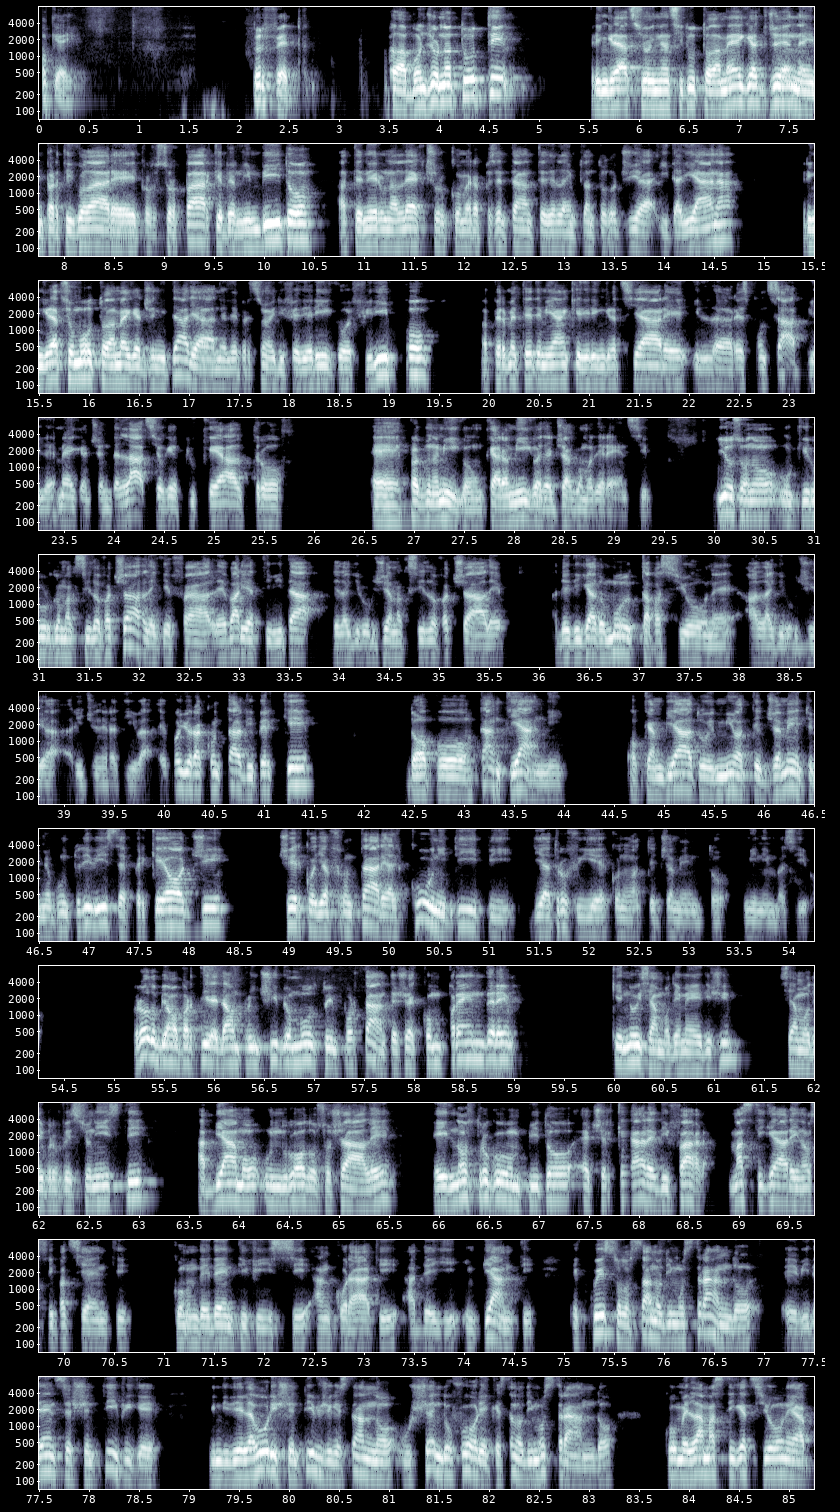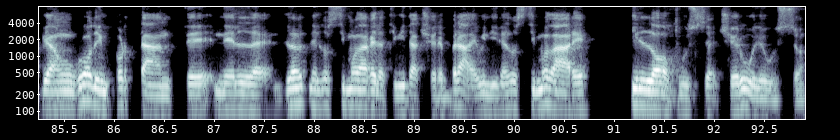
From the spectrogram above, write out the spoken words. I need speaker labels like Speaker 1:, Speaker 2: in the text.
Speaker 1: Ok, perfetto. Allora, buongiorno a tutti. Ringrazio innanzitutto la Megagen e in particolare il professor Parche per l'invito a tenere una lecture come rappresentante della implantologia italiana. Ringrazio molto la Megagen Italia nelle persone di Federico e Filippo, ma permettetemi anche di ringraziare il responsabile Megagen del Lazio che più che altro è proprio un amico, un caro amico ed è Giacomo De Renzi. Io sono un chirurgo maxillofacciale che fa le varie attività della chirurgia maxillofacciale, ha dedicato molta passione alla chirurgia rigenerativa e voglio raccontarvi perché dopo tanti anni ho cambiato il mio atteggiamento, il mio punto di vista e perché oggi cerco di affrontare alcuni tipi di atrofie con un atteggiamento mini-invasivo. Però dobbiamo partire da un principio molto importante, cioè comprendere che noi siamo dei medici, siamo dei professionisti, abbiamo un ruolo sociale e il nostro compito è cercare di far masticare i nostri pazienti con dei denti fissi ancorati a degli impianti. E questo lo stanno dimostrando evidenze scientifiche, quindi dei lavori scientifici che stanno uscendo fuori e che stanno dimostrando come la masticazione abbia un ruolo importante nel, nello stimolare l'attività cerebrale, quindi nello stimolare il locus ceruleus.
